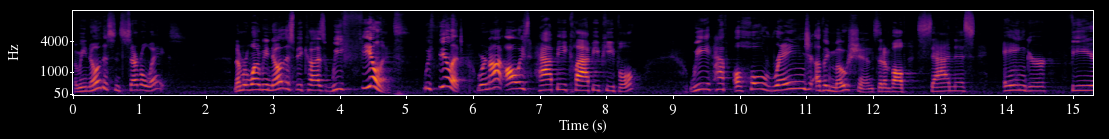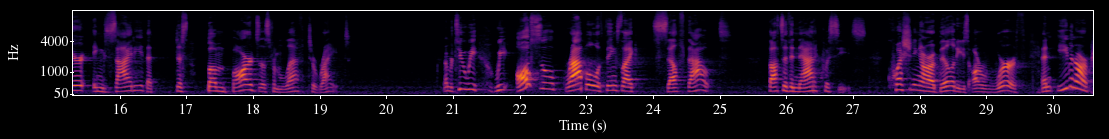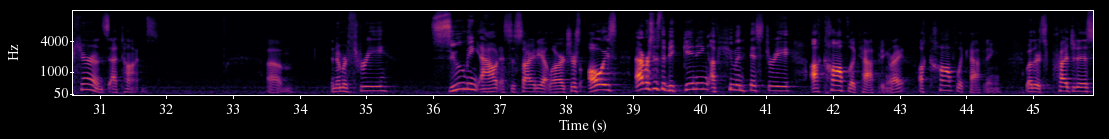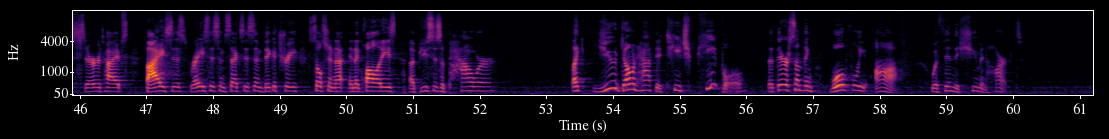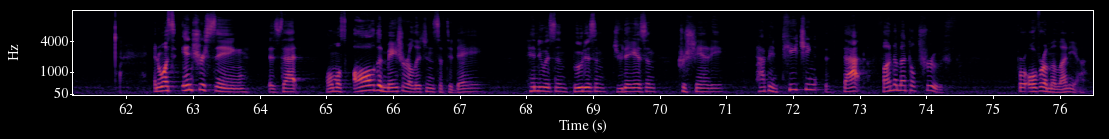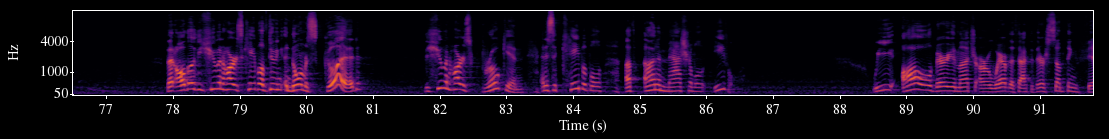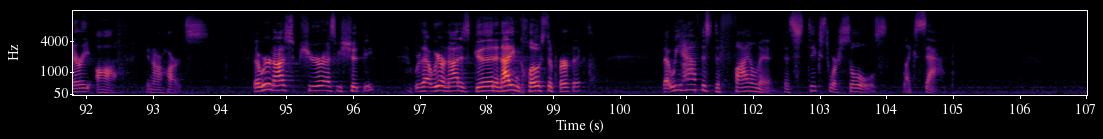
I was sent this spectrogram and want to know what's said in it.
And we know this in several ways. Number one, we know this because we feel it. We feel it. We're not always happy, clappy people. We have a whole range of emotions that involve sadness, anger, fear, anxiety that just bombards us from left to right. Number two, we, we also grapple with things like self doubt, thoughts of inadequacies, questioning our abilities, our worth, and even our appearance at times. Um, and number three, zooming out at society at large, there's always, ever since the beginning of human history, a conflict happening, right? A conflict happening. Whether it's prejudice, stereotypes, biases, racism, sexism, bigotry, social inequalities, abuses of power, like, you don't have to teach people that there is something woefully off within the human heart. And what's interesting is that almost all the major religions of today Hinduism, Buddhism, Judaism, Christianity have been teaching that fundamental truth for over a millennia. That although the human heart is capable of doing enormous good, the human heart is broken and is capable of unimaginable evil. We all very much are aware of the fact that there's something very off in our hearts, that we're not as pure as we should be, or that we are not as good and not even close to perfect, that we have this defilement that sticks to our souls like sap.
